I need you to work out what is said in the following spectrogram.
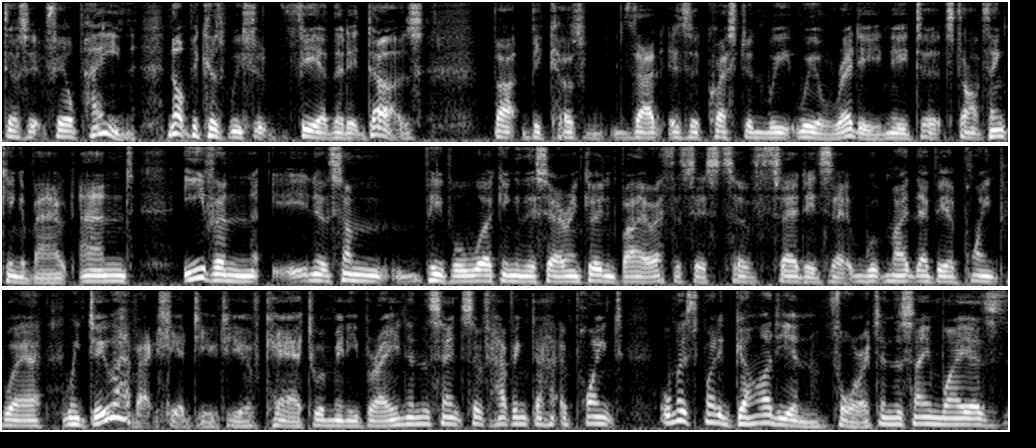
does it feel pain? Not because we should fear that it does, but because that is a question we, we already need to start thinking about. And even, you know, some people working in this area, including bioethicists, have said is that might there be a point where we do have actually a duty of care to a mini brain in the sense of having to appoint, almost appoint a guardian for it in the same way as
